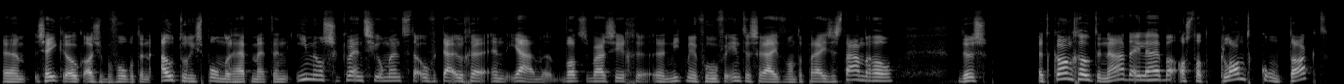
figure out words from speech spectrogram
Um, zeker ook als je bijvoorbeeld een autoresponder hebt met een e-mailsequentie om mensen te overtuigen. En ja, wat, waar zich uh, niet meer voor hoeven in te schrijven, want de prijzen staan er al. Dus het kan grote nadelen hebben als dat klantcontact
